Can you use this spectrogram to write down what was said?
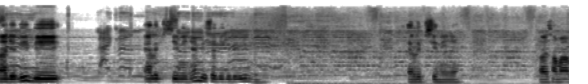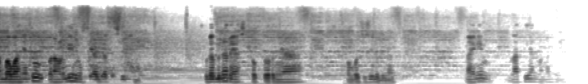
Nah, jadi di elips sininya bisa digedein nih. Elips sininya. Nah, sama bawahnya tuh kurang lebih mesti agak ke sini. Udah bener ya strukturnya, komposisi udah benar. Nah, ini latihan makanya.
